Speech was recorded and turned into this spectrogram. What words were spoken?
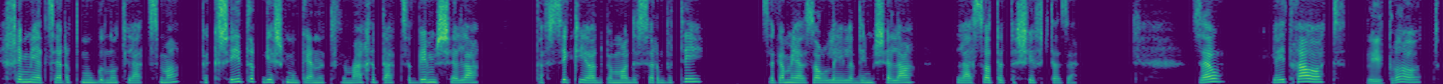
איך היא מייצרת מוגנות לעצמה, וכשהיא תרגיש מוגנת ומערכת העצבים שלה תפסיק להיות במוד הישרדותי, זה גם יעזור לילדים שלה לעשות את השיפט הזה. זהו, להתראות. להתראות.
